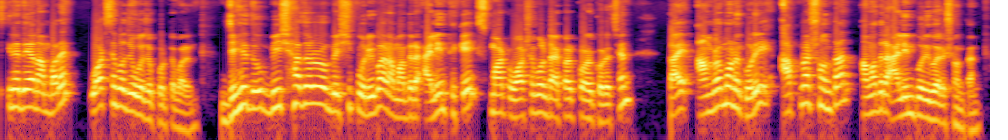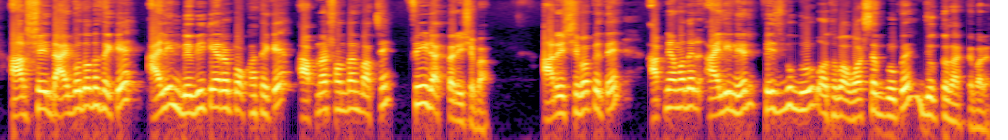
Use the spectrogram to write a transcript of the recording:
স্ক্রিনে দেওয়া নাম্বারে হোয়াটসঅ্যাপে যোগাযোগ করতে পারেন। যেহেতু বিশ হাজারেরও বেশি পরিবার আমাদের আইলিন থেকে স্মার্ট ওয়াশেবল ডাইপার ক্রয় করেছেন, তাই আমরা মনে করি আপনার সন্তান আমাদের আইলিন পরিবারের সন্তান। আর সেই দায়বদ্ধতা থেকে আইলিন বেবি কেয়ারের পক্ষ থেকে আপনার সন্তান পাচ্ছে ফ্রি ডাক্তারি সেবা। আর এই সেবা পেতে আপনি আমাদের আইলিনের ফেসবুক গ্রুপ অথবা হোয়াটসঅ্যাপ গ্রুপে যুক্ত থাকতে পারেন।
